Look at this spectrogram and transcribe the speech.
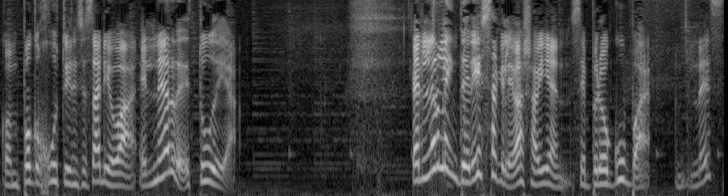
con poco justo y necesario va. El nerd estudia. El nerd le interesa que le vaya bien, se preocupa, ¿entendés?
